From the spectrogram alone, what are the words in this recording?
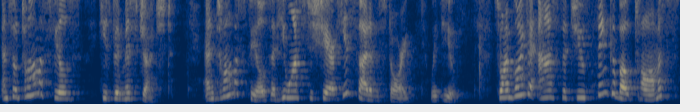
And so Thomas feels he's been misjudged. And Thomas feels that he wants to share his side of the story with you. So I'm going to ask that you think about Thomas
